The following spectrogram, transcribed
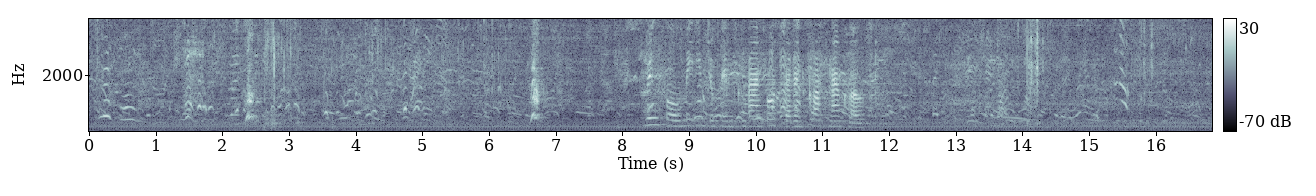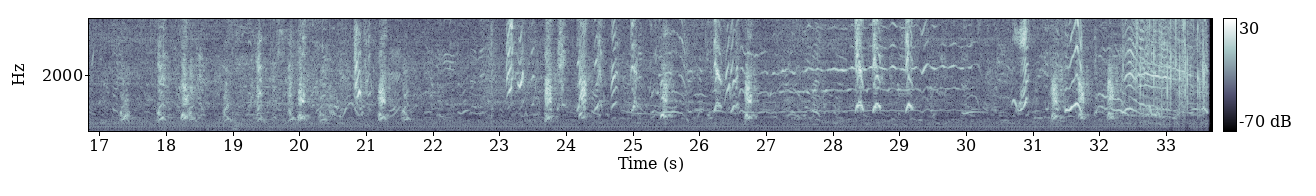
sniffing. Ring 4, medium jumping, combined 4-7, class now closed.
